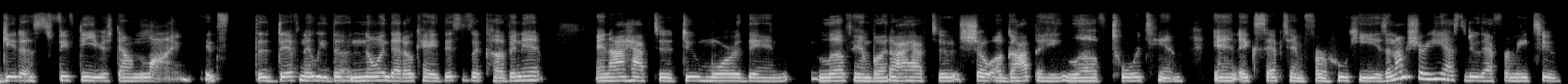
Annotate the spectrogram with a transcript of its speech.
get us 50 years down the line. It's the definitely the knowing that, okay, this is a covenant and I have to do more than love him, but I have to show agape love towards him and accept him for who he is. And I'm sure he has to do that for me too.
